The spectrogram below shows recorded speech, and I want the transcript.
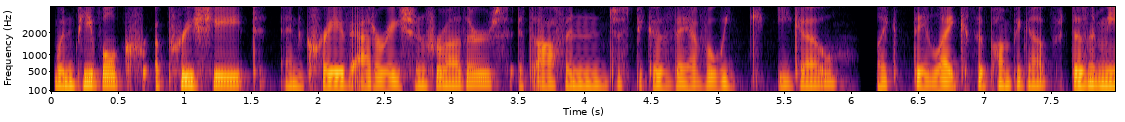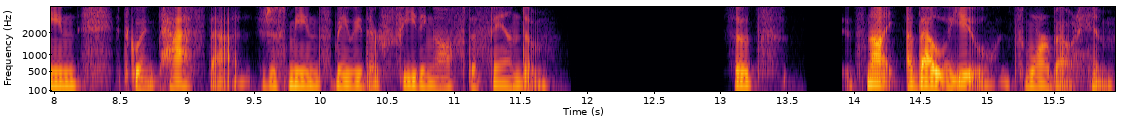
when people cr- appreciate and crave adoration from others, it's often just because they have a weak ego like they like the pumping up doesn't mean it's going past that. It just means maybe they're feeding off the fandom. So it's it's not about you, it's more about him.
